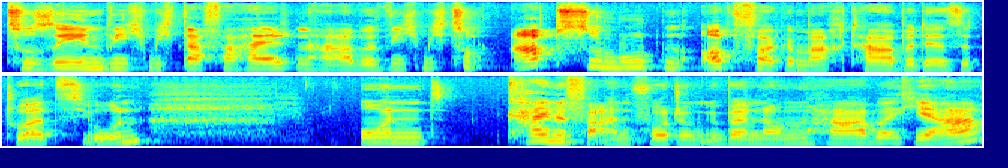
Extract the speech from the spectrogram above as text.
zu sehen, wie ich mich da verhalten habe, wie ich mich zum absoluten Opfer gemacht habe der Situation und keine Verantwortung übernommen habe. Ja,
